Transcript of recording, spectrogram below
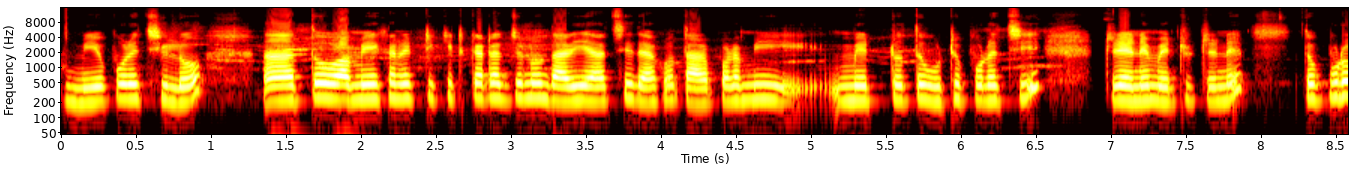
ঘুমিয়ে পড়েছিল। তো আমি এখানে টিকিট কাটার জন্য দাঁড়িয়ে আছি। দেখো, তারপর আমি মেট্রোতে উঠে পড়েছি, ট্রেনে, মেট্রো ট্রেনে। তো পুরো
